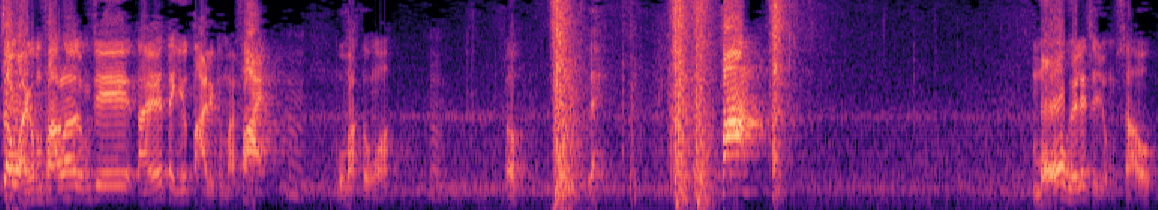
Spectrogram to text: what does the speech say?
周圍咁發啦，總之，但係一定要大力同埋快，嗯唔好發到我。嗯，好，嚟發，摸佢咧就用手，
